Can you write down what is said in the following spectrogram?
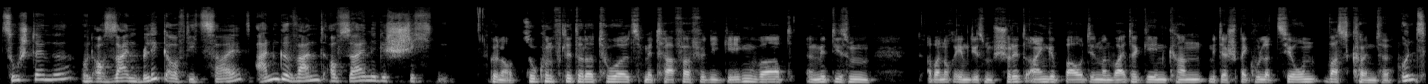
Zustände und auch seinen Blick auf die Zeit angewandt auf seine Geschichten. Genau, Zukunftsliteratur als Metapher für die Gegenwart mit diesem aber noch eben diesem Schritt eingebaut, den man weitergehen kann mit der Spekulation, was könnte. Und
